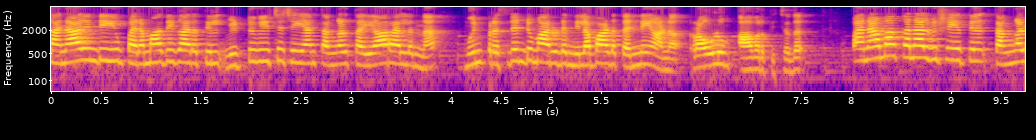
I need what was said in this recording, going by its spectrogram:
കനാലിന്റെയും പരമാധികാരത്തിൽ വിട്ടുവീഴ്ച ചെയ്യാൻ തങ്ങൾ തയ്യാറല്ലെന്ന് മുൻ പ്രസിഡന്റുമാരുടെ നിലപാട് തന്നെയാണ് റൗളും ആവർത്തിച്ചത്. പനാമ കനാൽ വിഷയത്തിൽ തങ്ങൾ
